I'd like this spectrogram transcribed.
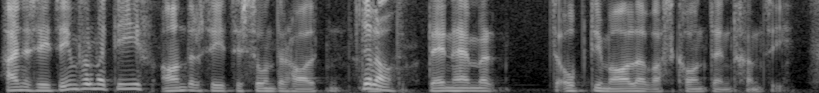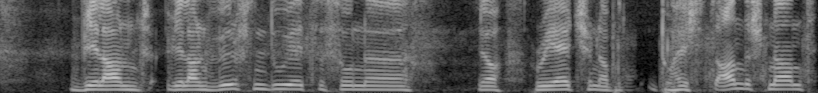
einerseits informativ, andererseits ist es unterhalten. Genau. Und dann haben wir das Optimale, was Content kann sein. Wie lange wie lang würdest du jetzt so eine ja, Reaction, aber du hast es anders genannt,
